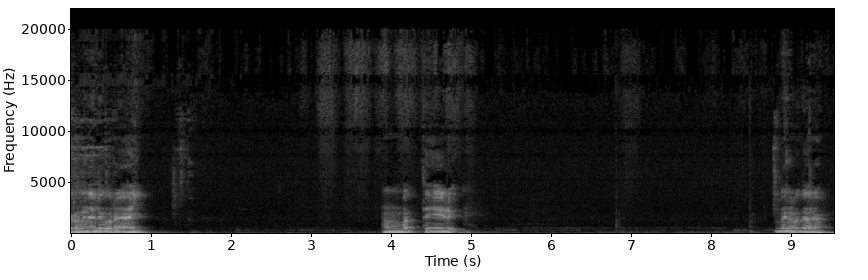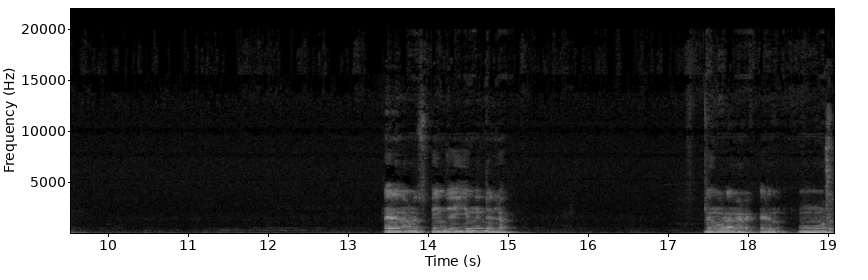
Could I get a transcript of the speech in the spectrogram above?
ക്രിമിനൽ കുറെ ആയി. അമ്പത്തേഴ്. നിങ്ങൾ വേറെ നമ്മൾ സ്പിൻ ചെയ്യുന്നില്ലല്ലോ. ഇതും കൂടെ നടക്കായിരുന്നു നൂറ്.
